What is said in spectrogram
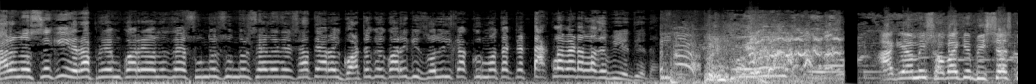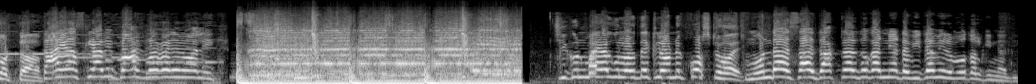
কারণ হচ্ছে কি এরা প্রেম করে হলো যে সুন্দর সুন্দর ছেলেদের সাথে আর ওই ঘটকে করে কি জলিল কাকুর মতো একটা টাকলা বেড়া লাগে বিয়ে দিয়ে দেয়। আগে আমি সবাইকে বিশ্বাস করতাম। তাই আজকে আমি বাস বাগানের মালিক। চিকন মায়াগুলো দেখলে অনেক কষ্ট হয়। মনটা চাই ডাক্তার দোকান নিয়ে একটা ভিটামিনের বোতল কিনা দি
